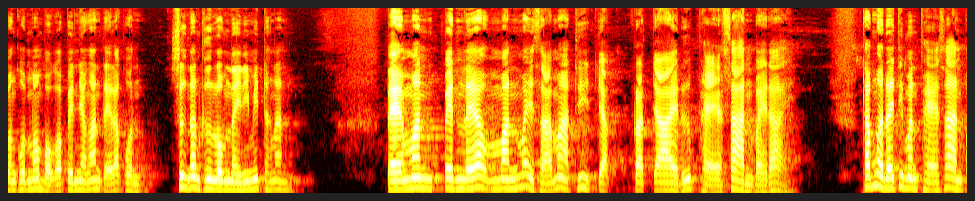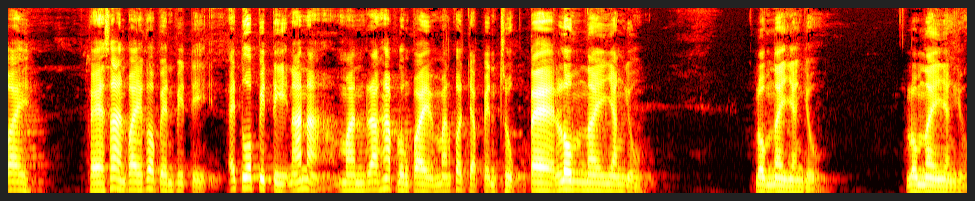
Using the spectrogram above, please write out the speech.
บางคนมันบอกว่าเป็นอย่างนั้นแต่ละคน ซึ่งนั่นคือลมในนิมิตทั้งนั้น แต่มันเป็นแล้วมันไม่สามารถที่จะกระจายหรือแผ่ซ่านไปได้ ถ้าเมื่อใดที่มันแผ่ซ่านไป แผ่ซ่านไปก็เป็นปิติ ไอตัวปิตินั้นอะ มันระหับลงไป มันก็จะเป็นสุข แต่ลมในยังอยู่ ลมในยังอยู่ ลมในยังอยู่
